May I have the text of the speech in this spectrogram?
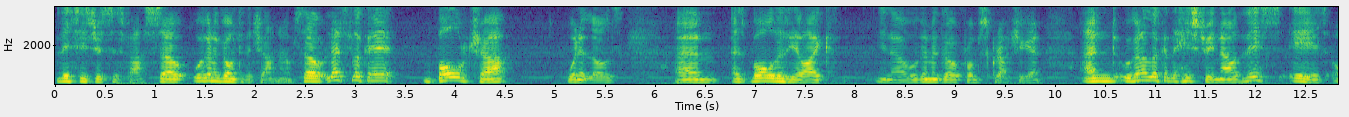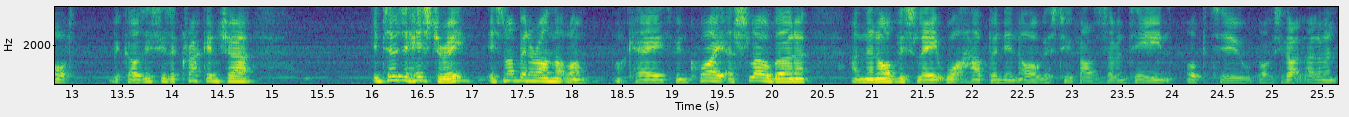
this is just as fast. So we're going to go into the chart now. So let's look at it. Bold chart when it loads. Um, as bold as you like. You know, we're going to go from scratch again. And we're going to look at the history. Now this is odd because this is a Kraken chart. In terms of history, it's not been around that long. Okay, it's been quite a slow burner. And then obviously what happened in August 2017 up to obviously that element,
